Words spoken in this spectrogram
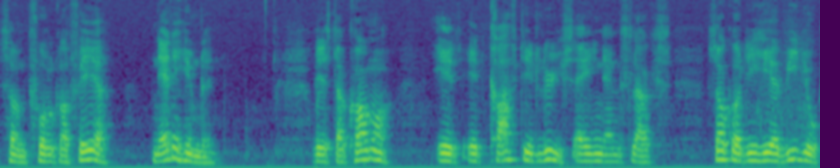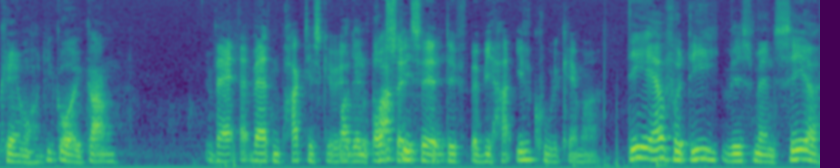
som fotograferer nattehimlen. Hvis der kommer et, et kraftigt lys af en eller anden slags, så går de her videokameraer, de går i gang. Hvad, hvad er den praktiske og den praktiske, til, at, det, at vi har ildkuglekameraer? Det er fordi, hvis man ser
